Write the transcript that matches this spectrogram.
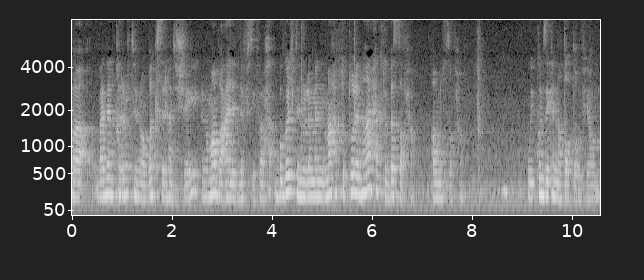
فبعدين قررت إنه أبغى أكسر هذا الشيء إنه ما أبغى أعاند نفسي. فقلت إنه لما ما حكتب طول النهار حكتب بس صفحة أو نص صفحة. ويكون زي كأنها طبطبه في يومي.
